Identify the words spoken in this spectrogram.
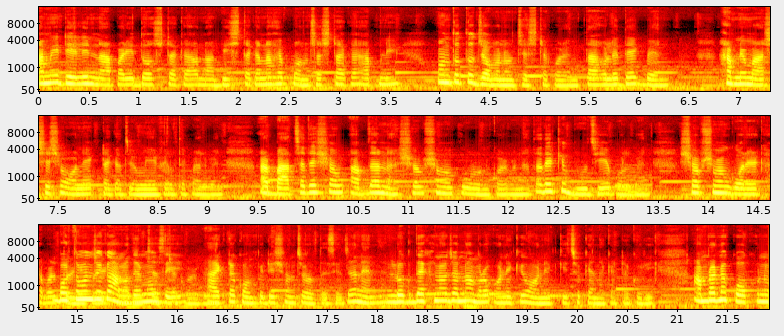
আমি ডেলি না পারি দশ টাকা, না বিশ টাকা, না হয় পঞ্চাশ টাকা আপনি অন্তত জমানোর চেষ্টা করেন। তাহলে দেখবেন আপনি মাস শেষে অনেক টাকা জমিয়ে ফেলতে পারবেন। আর বাচ্চাদের সব আবদার না সব সময় পূরণ করবেন না তাদেরকে বুঝিয়ে বলবেন। সব সময় ঘরের খাবার বর্তমান যুগে আমাদের মধ্যে আরেকটা কম্পিটিশন চলতেছে জানেন? লোক দেখানোর জন্য আমরা অনেকে অনেক কিছু কেনাকাটা করি। আমরা না কখনো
